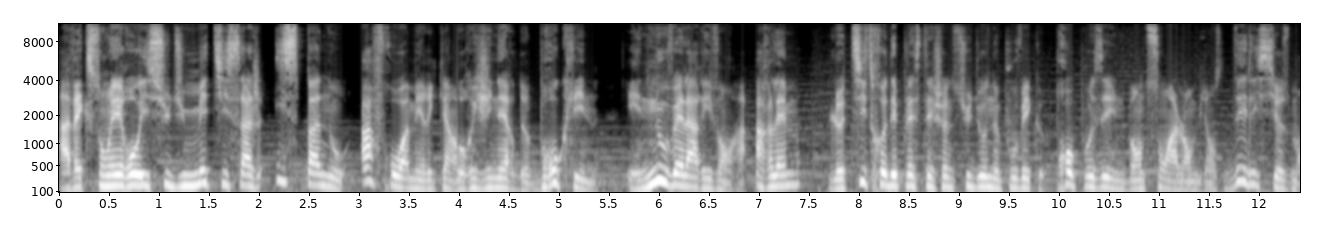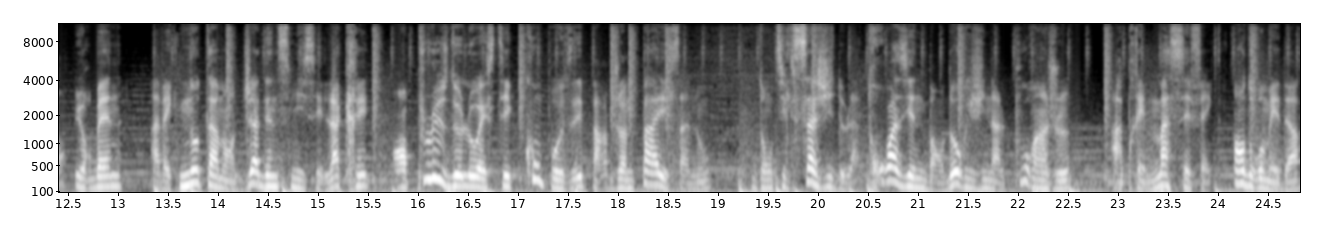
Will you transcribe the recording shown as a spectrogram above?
Avec son héros issu du métissage hispano-afro-américain originaire de Brooklyn et nouvel arrivant à Harlem, le titre des PlayStation Studios ne pouvait que proposer une bande-son à l'ambiance délicieusement urbaine, avec notamment Jaden Smith et Lacré, en plus de l'OST composé par John Paesano, dont il s'agit de la troisième bande originale pour un jeu, après Mass Effect Andromeda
